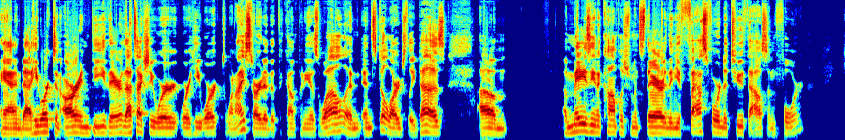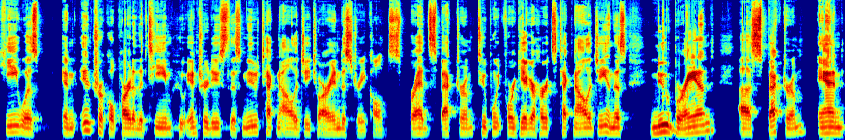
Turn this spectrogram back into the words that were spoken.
and uh, he worked in r&d there. That's actually where, where he worked when i started at the company as well and, and still largely does. Um, amazing accomplishments there. Then you fast forward to 2004 he was an integral part of the team who introduced this new technology to our industry called spread spectrum 2.4 gigahertz technology and this new brand uh, Spektrum. And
